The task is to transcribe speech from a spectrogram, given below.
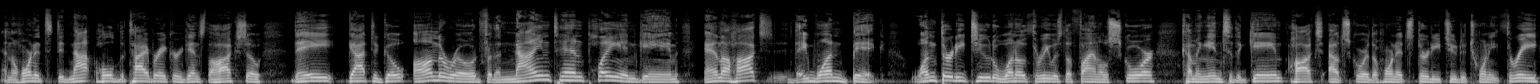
And the Hornets did not hold the tiebreaker against the Hawks, so they got to go on the road for the 9 10 play in game. And the Hawks, they won big. 132 to 103 was the final score coming into the game. Hawks outscored the Hornets 32 to 23.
